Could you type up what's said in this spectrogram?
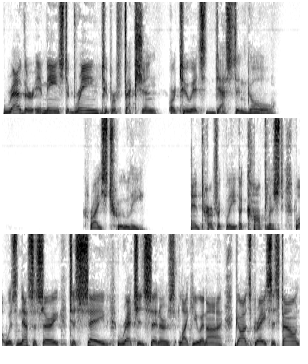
Rather, it means to bring to perfection or to its destined goal. Christ truly and perfectly accomplished what was necessary to save wretched sinners like you and I. God's grace is found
